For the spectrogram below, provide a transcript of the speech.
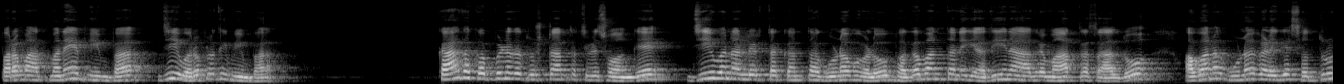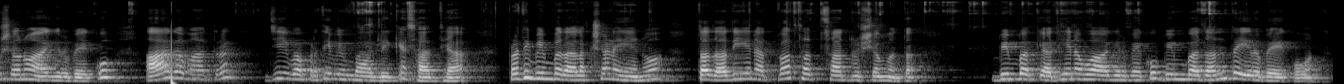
ಪರಮಾತ್ಮನೇ ಬಿಂಬ ಜೀವರು ಪ್ರತಿಬಿಂಬ. ಕಾದ ಕಬ್ಬಿಣದ ದೃಷ್ಟಾಂತ ತಿಳಿಸುವಂಗೆ ಜೀವನಲ್ಲಿರ್ತಕ್ಕಂಥ ಗುಣಗಳು ಭಗವಂತನಿಗೆ ಅಧೀನ ಆದರೆ ಮಾತ್ರ ಸಾಲದು. ಅವನ ಗುಣಗಳಿಗೆ ಸದೃಶನೂ ಆಗಿರಬೇಕು. ಆಗ ಮಾತ್ರ ಜೀವ ಪ್ರತಿಬಿಂಬ ಆಗಲಿಕ್ಕೆ ಸಾಧ್ಯ. ಪ್ರತಿಬಿಂಬದ ಲಕ್ಷಣ ಏನು? ತದ್ ಅಥವಾ ತತ್ ಸಾದೃಶ್ಯಂ ಅಂತ. ಬಿಂಬಕ್ಕೆ ಅಧೀನವೂ ಆಗಿರಬೇಕು, ಬಿಂಬದಂತೆ ಇರಬೇಕು ಅಂತ.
